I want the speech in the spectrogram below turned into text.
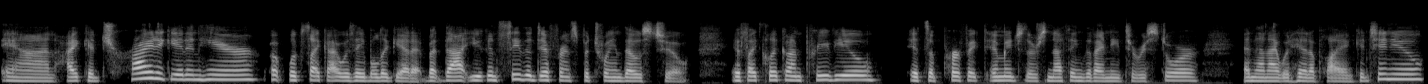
and I could try to get in here. Oh, looks like I was able to get it, but that you can see the difference between those two. If I click on preview, it's a perfect image. There's nothing that I need to restore. And then I would hit apply and continue,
